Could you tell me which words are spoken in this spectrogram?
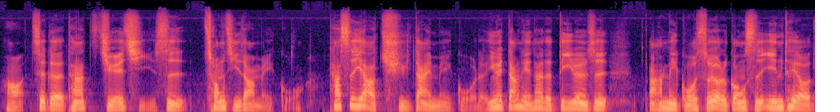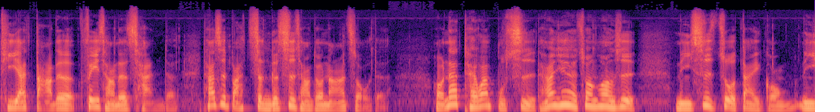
好这个它崛起是冲击到美国。它是要取代美国的，因为当年它的第一任是把美国所有的公司 Intel、TI 打得非常的惨的，它是把整个市场都拿走的。哦，那台湾不是，台湾现在的状况是，你是做代工，你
